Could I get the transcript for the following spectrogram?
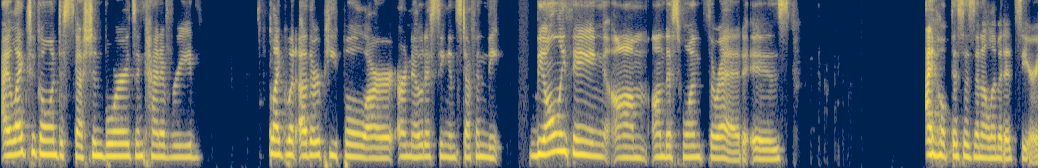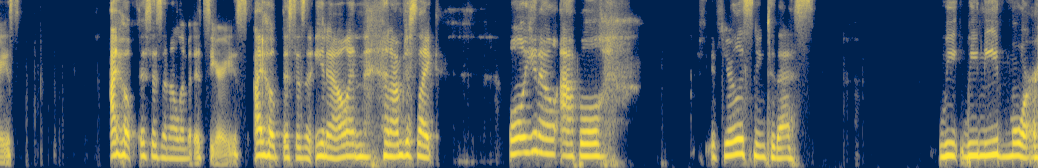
I like to go on discussion boards and kind of read like what other people are are noticing and stuff and the the only thing um on this one thread is I hope this isn't a limited series I hope this isn't a limited series. I hope this isn't, you know, and and I'm just like, well, you know, Apple, if you're listening to this, we we need more.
